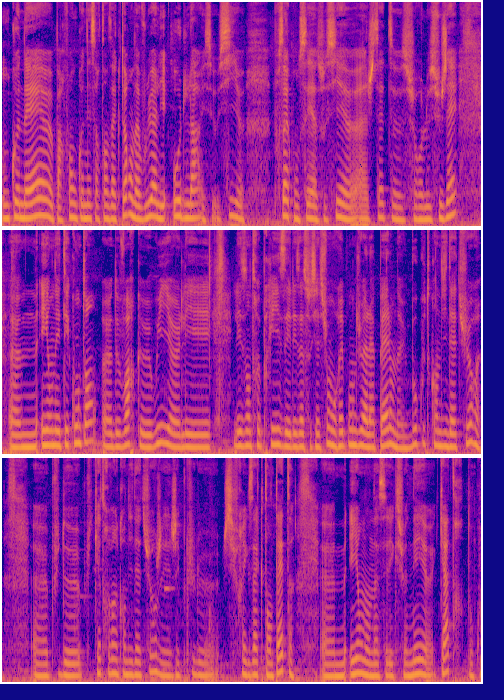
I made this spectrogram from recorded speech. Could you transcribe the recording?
on, connaît, parfois on connaît certains acteurs, on a voulu aller au-delà, et c'est aussi pour ça qu'on s'est associé à H7 sur le sujet. et on était content de voir que oui, les, les entreprises et les associations ont répondu à l'appel. On a eu beaucoup de candidatures, plus, de, plus de 80 candidatures, j'ai plus le chiffre exact en tête, et on en a sélectionné 4. Donc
